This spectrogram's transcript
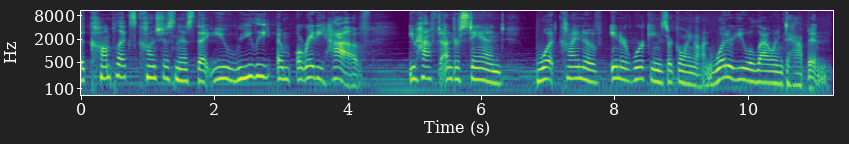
the complex consciousness that you really already have, you have to understand what kind of inner workings are going on. What are you allowing to happen?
